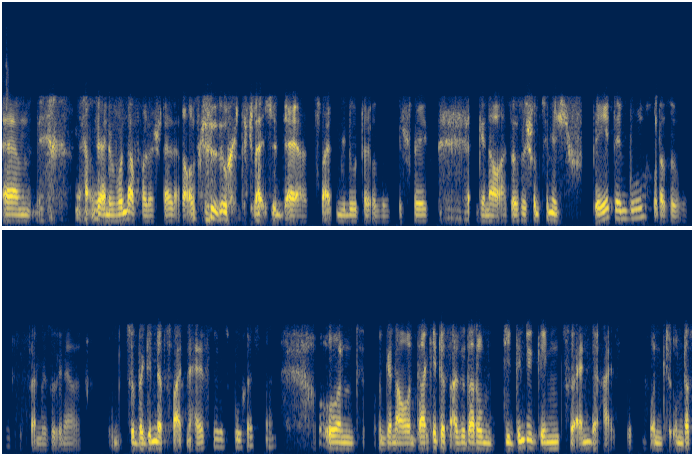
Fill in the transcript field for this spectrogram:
ähm, haben wir eine wundervolle Stelle rausgesucht, gleich in der zweiten Minute unseres Gesprächs. Genau, also es ist schon ziemlich spät im Buch oder so, sagen wir so in der zu Beginn der zweiten Hälfte des Buches. Ne? Und, und genau, da geht es also darum, die Dinge gehen zu Ende, heißt es. Und um das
